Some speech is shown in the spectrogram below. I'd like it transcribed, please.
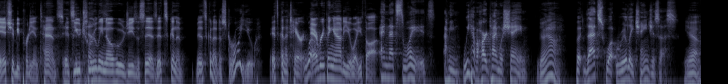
it should be pretty intense. It's if you intense. truly know who Jesus is, it's going to, it's going to destroy you. It's going to tear Well- everything out of you what you thought. And that's the way it's, I mean, we have a hard time with shame, Yeah. but that's what really changes us. Yeah.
